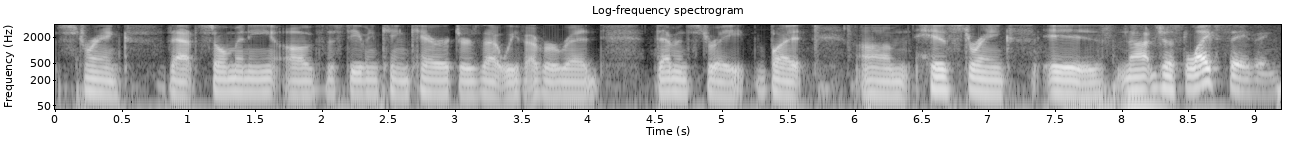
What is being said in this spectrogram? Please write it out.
strength that so many of the Stephen King characters that we've ever read demonstrate. But um, his strength is not just life saving.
